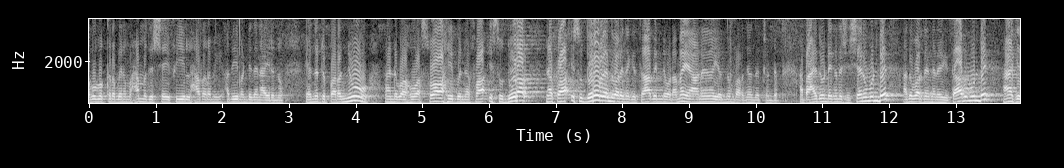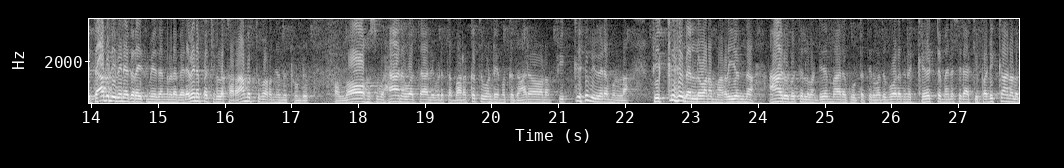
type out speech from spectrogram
അബൂബക്കർ ബിൻ മുഹമ്മദ് ഷെയ്ഫിൽ ഹദറമി അതീ പണ്ഡിതനായിരുന്നു. എന്നിട്ട് പറഞ്ഞു എന്ന് പറയുന്ന കിതാബിന്റെ ഉടമയാണ് എന്നും പറഞ്ഞു തന്നിട്ടുണ്ട്. അപ്പൊ ആയതുകൊണ്ട് ഇങ്ങനെ ശിഷ്യനുമുണ്ട് അതുപോലെ തന്നെ ഇങ്ങനെ കിതാബുമുണ്ട്. ആ കിതാബ് ലിബിനെ തറയത്തുമേ തങ്ങളുടെ വരവിനെ പറ്റിയുള്ള കറാമത്ത് പറഞ്ഞു തന്നിട്ടുണ്ട്. അള്ളാഹു സുബാനുവത്താൽ ഇവിടുത്തെ ബറക്കത്ത് കൊണ്ട് നമുക്ക് ധാരാളം ഫിക്ക് വിവരമുള്ള ഫിക്ക് നല്ലോണം അറിയുന്ന ആ രൂപത്തിലുള്ള പണ്ഡിതന്മാരുടെ കൂട്ടത്തിലും അതുപോലെ തന്നെ കേട്ട് മനസ്സിലാക്കി പഠിക്കാനുള്ള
